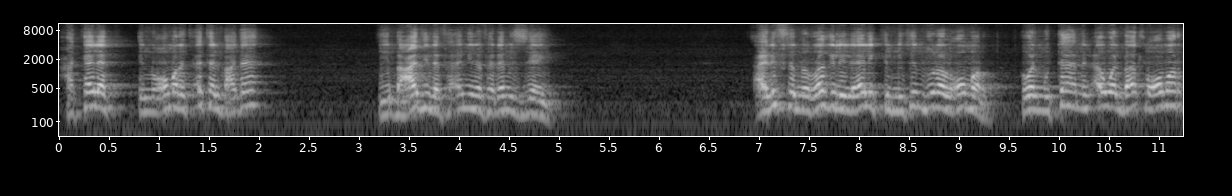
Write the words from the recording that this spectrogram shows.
حكى لك إن عمر اتقتل بعدها؟ يبقى عدل فأمن فنام إزاي؟ عرفت إن الراجل اللي قال الكلمتين دول لعمر هو المتهم الأول بقتل عمر؟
